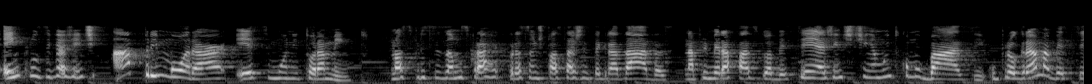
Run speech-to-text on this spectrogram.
é inclusive a gente aprimorar esse monitoramento. Nós precisamos, para a recuperação de pastagens degradadas, na primeira fase do ABC, a gente tinha muito como base o programa ABC,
